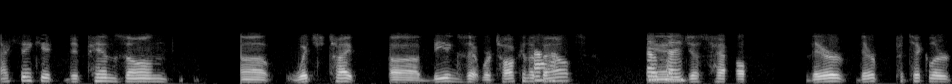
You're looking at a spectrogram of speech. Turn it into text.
I think it depends on uh, which type uh, beings that we're talking uh-huh. about, okay. and just how their their particular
